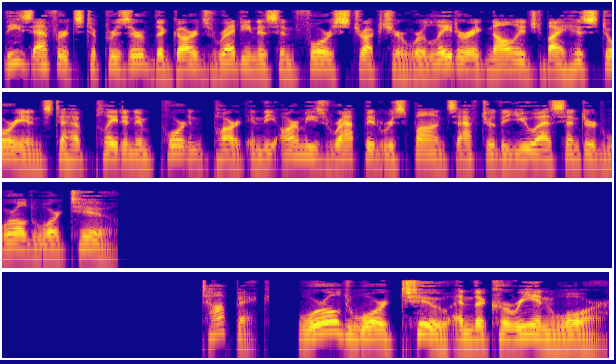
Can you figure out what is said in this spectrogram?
These efforts to preserve the Guard's readiness and force structure were later acknowledged by historians to have played an important part in the Army's rapid response after the U.S. entered World War II. World War II and the Korean War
